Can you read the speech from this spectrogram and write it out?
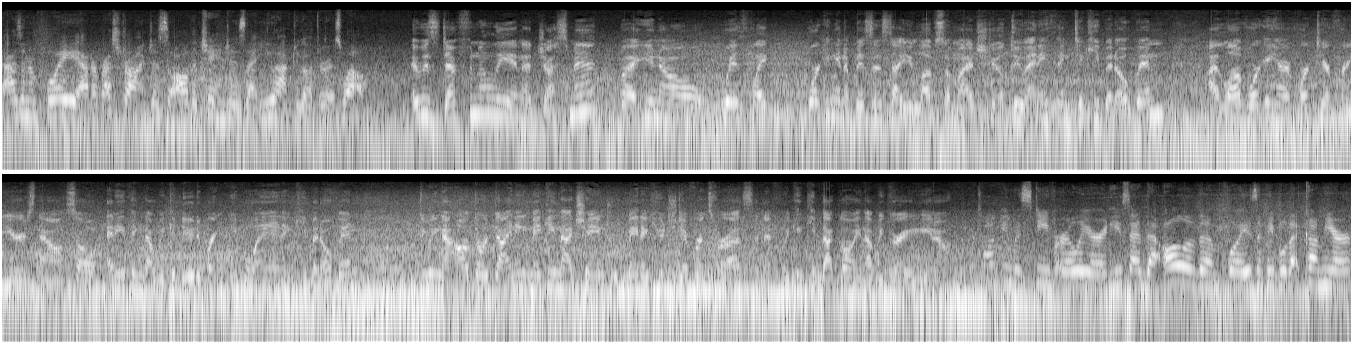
as an employee at a restaurant just all the changes that you have to go through as well. It was definitely an adjustment but you know with like working in a business that you love so much you'll do anything to keep it open. I love working here. I've worked here for years now so anything that we can do to bring people in and keep it open doing that outdoor dining making that change made a huge difference for us and if we can keep that going that'd be great you know We were talking with Steve earlier, and he said that all of the employees and people that come here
